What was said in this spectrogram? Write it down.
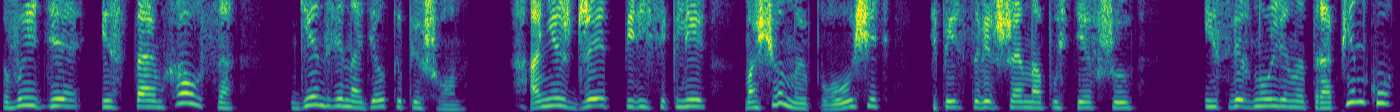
Выйдя из таймхауса, Генри надел капюшон. Они с Джейд пересекли мощенную площадь, теперь совершенно опустевшую, и свернули на тропинку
